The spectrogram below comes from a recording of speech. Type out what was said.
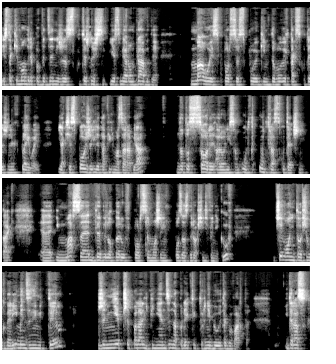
Jest takie mądre powiedzenie, że skuteczność jest miarą prawdy mało jest w Polsce spółek game tak skutecznych jak Playway. Jak się spojrzy, ile ta firma zarabia, no to sorry, ale oni są ultra, ultra skuteczni, tak? E, I masę deweloperów w Polsce może im pozazdrościć wyników. Czym oni to osiągnęli? Między innymi tym, że nie przepalali pieniędzy na projekty, które nie były tego warte. I teraz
